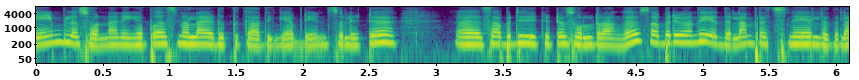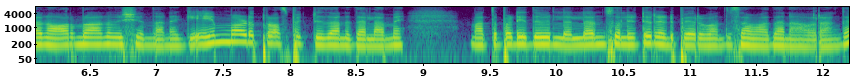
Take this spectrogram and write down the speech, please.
கேமில் சொன்னேன். நீங்கள் பர்சனலாக எடுத்துக்காதீங்க அப்படின்னு சொல்லிட்டு சபரி கிட்ட சொல்கிறாங்க சபரி வந்து இதெல்லாம் பிரச்சனையே இல்லை. இதெல்லாம் நார்மலான விஷயம் தானே. கேமோட ப்ராஸ்பெக்ட் தான் இது எல்லாமே. மற்றபடி எதுவும் இல்லைல்லன்னு சொல்லிட்டு ரெண்டு பேரும் வந்து சமாதானம் ஆகுறாங்க.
